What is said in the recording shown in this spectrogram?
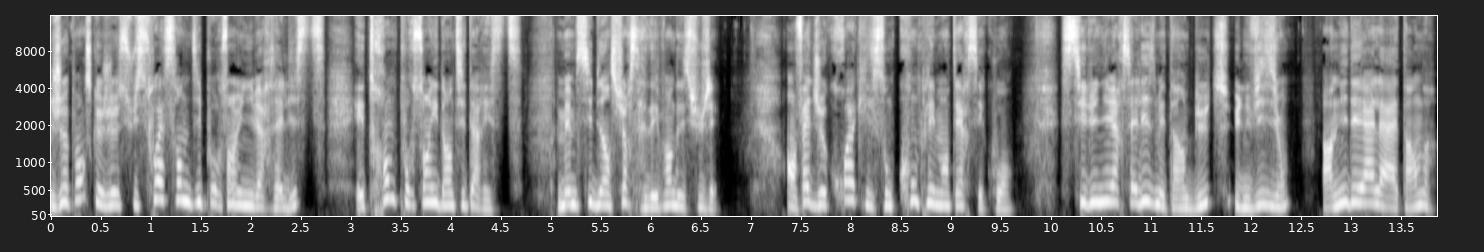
je pense que je suis 70% universaliste et 30% identitariste. Même si, bien sûr, ça dépend des sujets. En fait, je crois qu'ils sont complémentaires, ces courants. Si l'universalisme est un but, une vision, un idéal à atteindre,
